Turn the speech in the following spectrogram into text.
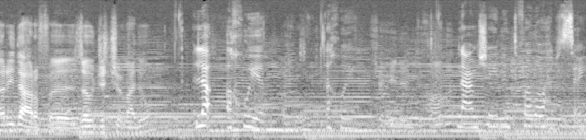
أريد أعرف زوجك معدوم؟ لا أخويا. أخويا. شهيد الانتفاضة نعم شهيد انتفاضة 91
